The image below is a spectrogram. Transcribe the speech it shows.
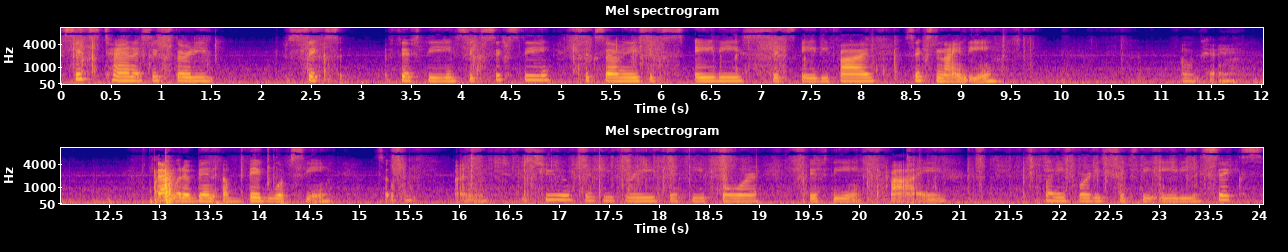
610, 630, 650, 660, 670, 670, 680, 685, 690. Okay. That would have been a big whoopsie. So 1, 2, 53, 54, 55, 20, 40, 60, 86,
